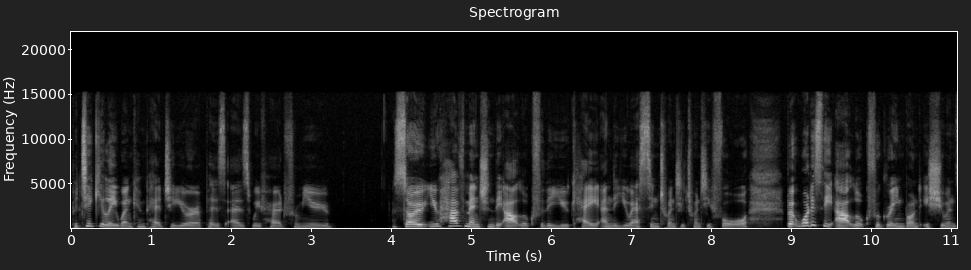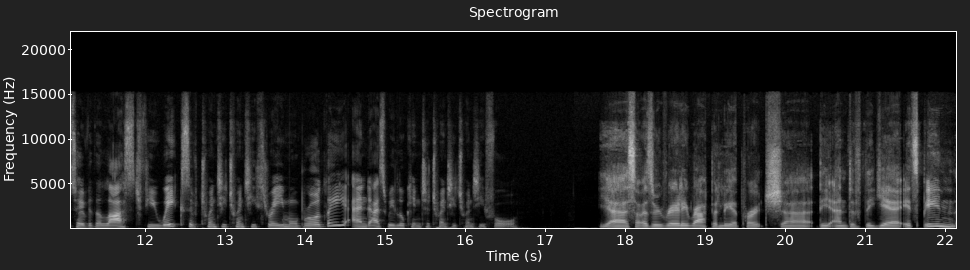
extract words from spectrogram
particularly when compared to Europe, as, as we've heard from you. So, you have mentioned the outlook for the UK and the US in 2024, but what is the outlook for green bond issuance over the last few weeks of 2023 more broadly and as we look into 2024? Yeah, so as we really rapidly approach uh, the end of the year, it's been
